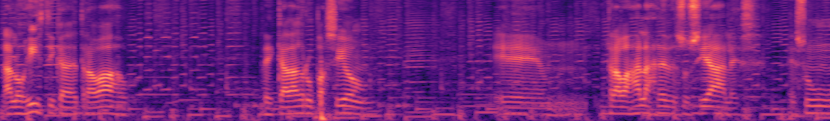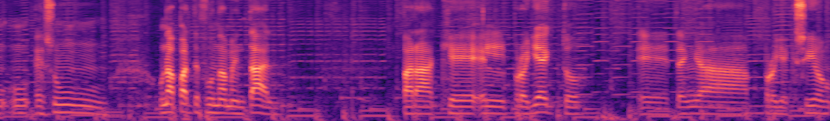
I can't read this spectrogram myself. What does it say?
la logística de trabajo de cada agrupación, eh, trabajar las redes sociales, es, un, es un, una parte fundamental para que el proyecto eh, tenga proyección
